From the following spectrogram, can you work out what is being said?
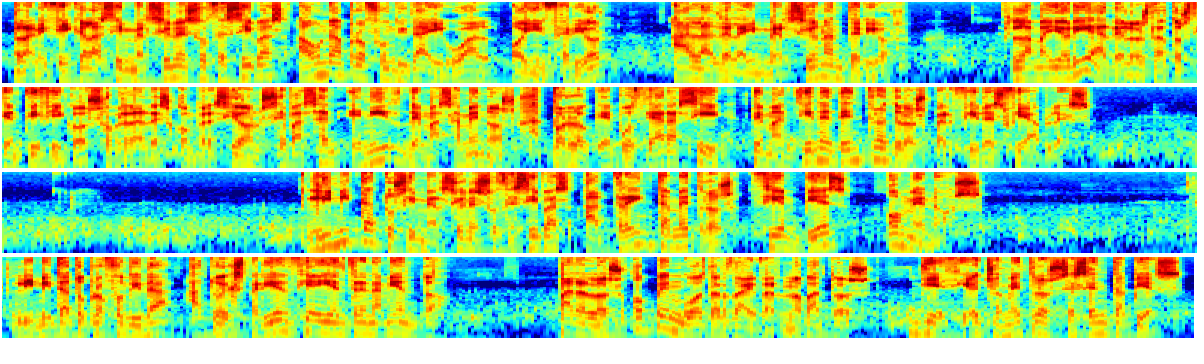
Planifica las inmersiones sucesivas a una profundidad igual o inferior a la de la inmersión anterior. La mayoría de los datos científicos sobre la descompresión se basan en ir de más a menos, por lo que bucear así te mantiene dentro de los perfiles fiables. Limita tus inmersiones sucesivas a 30 metros 100 pies o menos. Limita tu profundidad a tu experiencia y entrenamiento. Para los Open Water Diver novatos, 18 metros 60 pies.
